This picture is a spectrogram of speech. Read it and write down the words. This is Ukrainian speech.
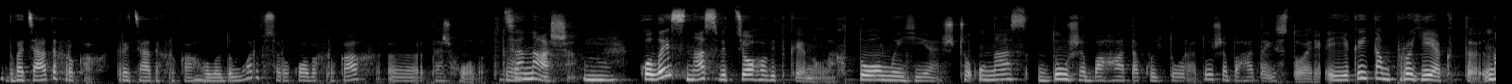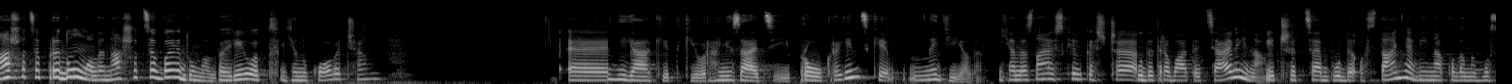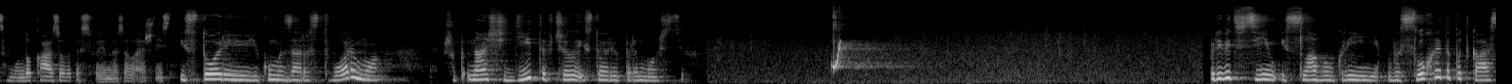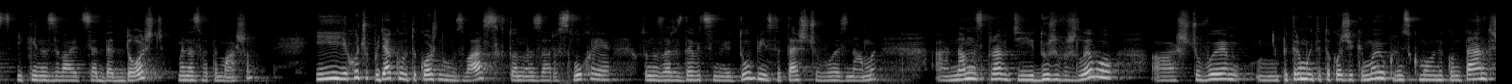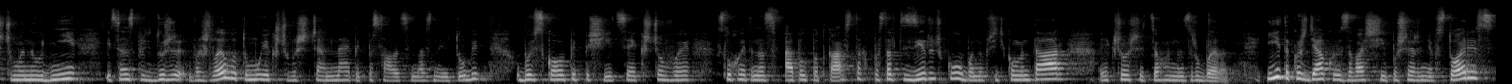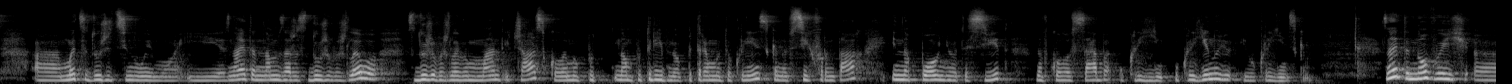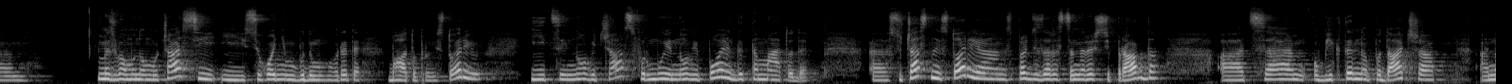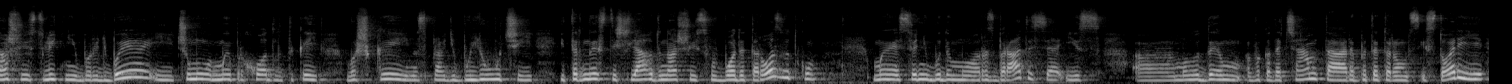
20-х роках, 30-х роках голодомор, в 40-х роках е, теж голод. Так. Це наше. Mm. Колись нас від цього відкинули. Хто ми є? Що у нас дуже багата культура, дуже багата історія. Який там проєкт? Нащо це придумали? Нащо це видумали? Період Януковича е, ніякі такі організації проукраїнські не діяли. Я не знаю, скільки ще буде тривати ця війна, і чи це буде остання війна, коли ми мусимо доказувати свою незалежність. Історію, яку ми зараз створимо, щоб наші діти вчили історію переможців. Привіт всім і слава Україні! Ви слухаєте подкаст, який називається Де дощ. Мене звати Маша. І я хочу подякувати кожному з вас, хто нас зараз слухає, хто нас зараз дивиться на Ютубі за те, що ви з нами. Нам насправді дуже важливо, що ви підтримуєте також, як і ми, українськомовний контент, що ми не одні, і це насправді дуже важливо. Тому, якщо ви ще не підписалися на нас на Ютубі, обов'язково підпишіться. Якщо ви слухаєте нас в Apple подкастах, поставте зірочку або напишіть коментар, якщо ви ще цього не зробили. І також дякую за ваші поширення в сторіс. Ми це дуже цінуємо. І знаєте, нам зараз дуже важливо, це дуже важливий момент і час, коли ми нам потрібно підтримувати українське на всіх фронтах і наповнювати світ навколо себе Україною і українським. Знаєте, новий. Е, ми живемо в новому часі, і сьогодні ми будемо говорити багато про історію. І цей новий час формує нові погляди та методи. Е, сучасна історія насправді зараз це нарешті правда, це об'єктивна подача нашої столітньої боротьби і чому ми проходили такий важкий, насправді болючий і тернистий шлях до нашої свободи та розвитку. Ми сьогодні будемо розбиратися із молодим викладачем та репетитором з історії,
